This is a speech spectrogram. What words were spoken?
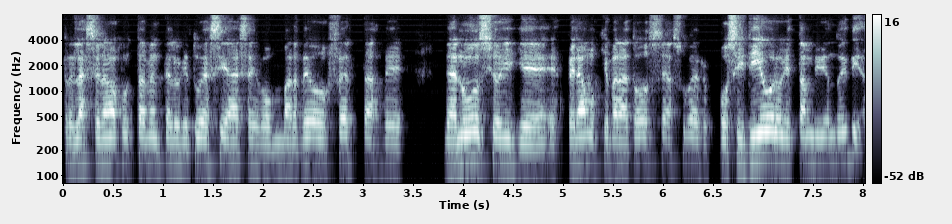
relacionado justamente a lo que tú decías, ese bombardeo de ofertas, de, de anuncios y que esperamos que para todos sea súper positivo lo que están viviendo hoy día.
